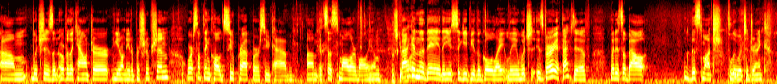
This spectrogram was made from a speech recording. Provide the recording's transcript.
um, which is an over-the-counter, you don't need a prescription, or something called Suprep or Sutab. Um, It's a smaller volume. Back one. in the day, they used to give you the GoLytely, which is very effective, but it's about this much fluid to drink.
